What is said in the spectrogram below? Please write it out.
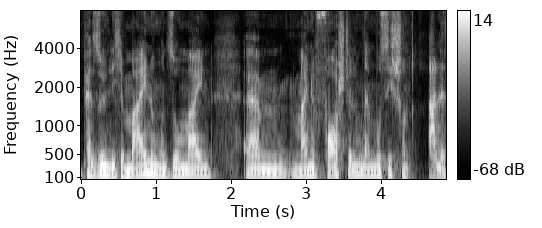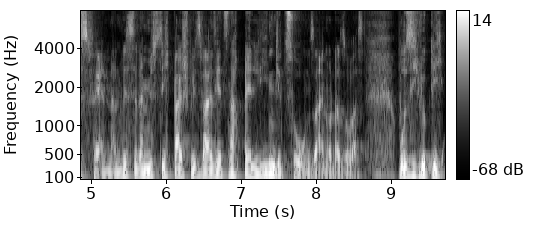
persönliche Meinung und so mein, ähm, meine Vorstellung, dann muss ich schon alles verändern. Wisst ihr, dann müsste ich beispielsweise jetzt nach Berlin gezogen sein oder sowas, wo sich wirklich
